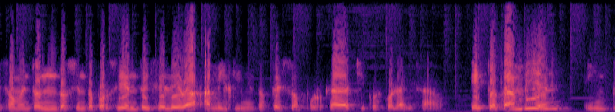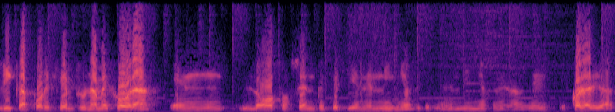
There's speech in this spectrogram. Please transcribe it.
que se aumentó en un 200% y se eleva a 1.500 pesos por cada chico escolarizado. Esto también implica, por ejemplo, una mejora en los docentes que tienen niños y que tienen niños en edad de escolaridad.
